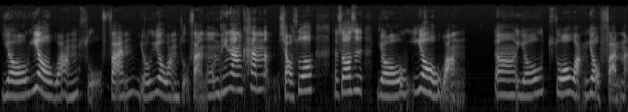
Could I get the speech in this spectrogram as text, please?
由右往左翻，由右往左翻。我们平常看小说的时候是由右往嗯，由左往右翻嘛，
